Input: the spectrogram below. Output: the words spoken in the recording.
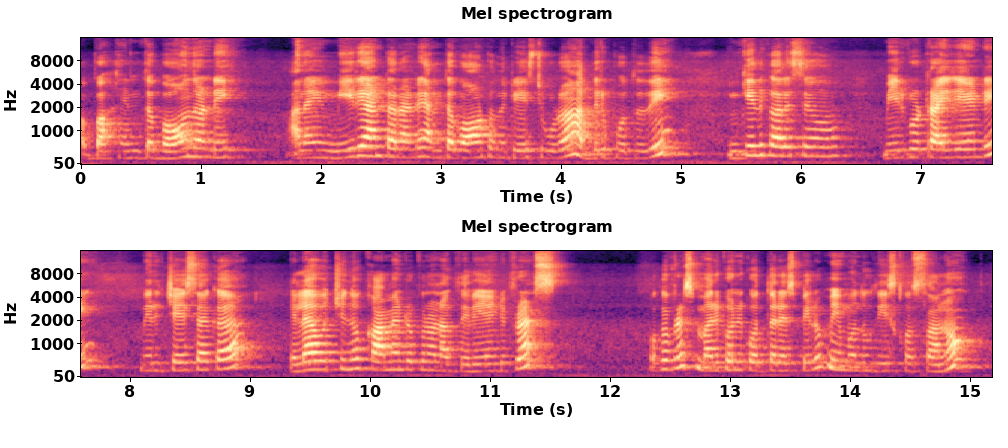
అబ్బా ఎంత బాగుందండి. అని మీరే అంటారండి. అంత బాగుంటుంది టేస్ట్ కూడా అద్దరిపోతుంది. ఇంకెందుకు ఆలస్యం? మీరు కూడా ట్రై చేయండి. మీరు చేశాక ఎలా వచ్చిందో కామెంట్ రూపంలో నాకు తెలియండి ఫ్రెండ్స్. ఓకే ఫ్రెండ్స్ మరికొన్ని కొత్త రెసిపీలు మీ ముందుకు తీసుకొస్తాను.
